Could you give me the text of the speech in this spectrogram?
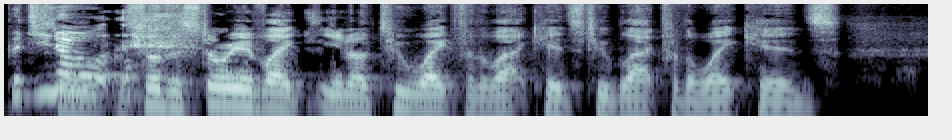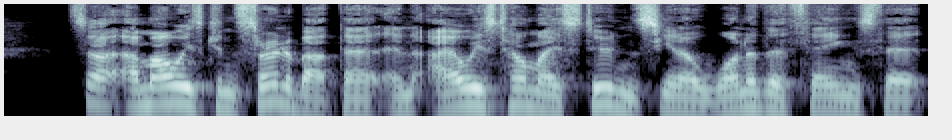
But you so, know, so the story of like, you know, too white for the black kids, too black for the white kids. So I'm always concerned about that. And I always tell my students, you know, one of the things that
